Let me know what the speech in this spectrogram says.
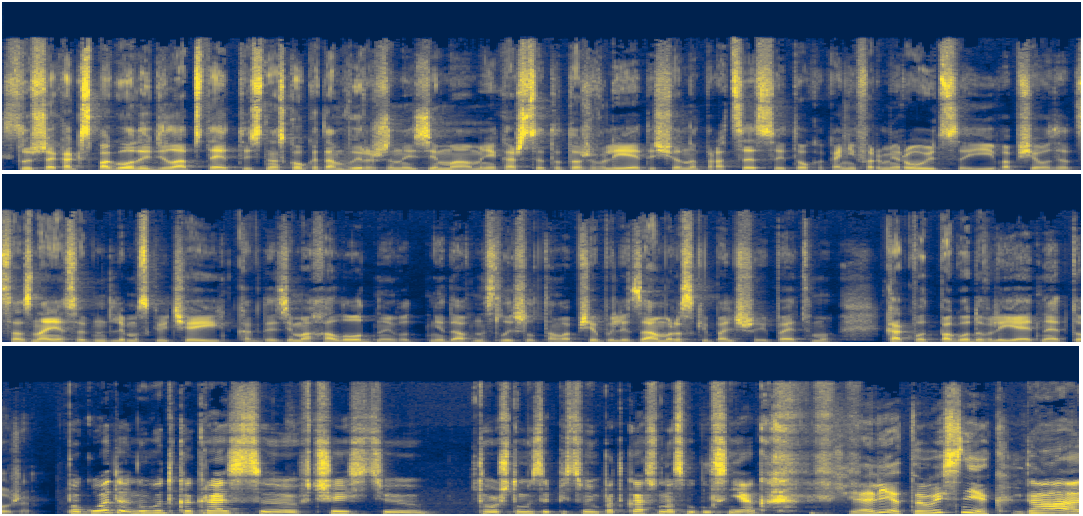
Слушай, а как с погодой дела обстоят? То есть насколько там выражена зима? Мне кажется, это тоже влияет еще на процессы и то, как они формируются, и вообще вот это сознание, особенно для москвичей, когда зима холодная, вот недавно слышал, там вообще были заморозки большие, поэтому как вот погода влияет на это тоже? Погода, ну вот как раз э, в честь э, того, что мы записываем подкаст, у нас выпал снег. Фиолетовый снег. Да,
